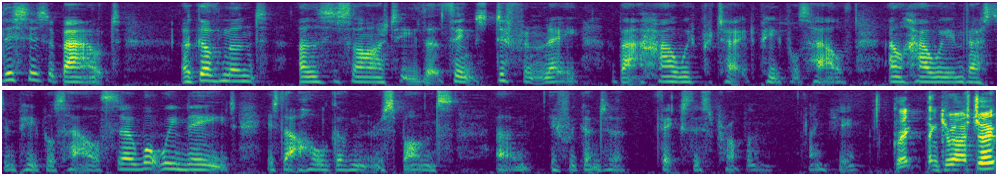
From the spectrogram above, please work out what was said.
This is about a government and a society that thinks differently about how we protect people's health and how we invest in people's health. So what we need is that whole government response um, if we're going to fix this problem. Thank you. Great, thank you very much, Jo.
